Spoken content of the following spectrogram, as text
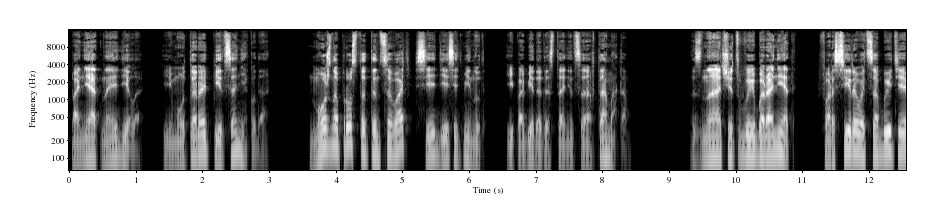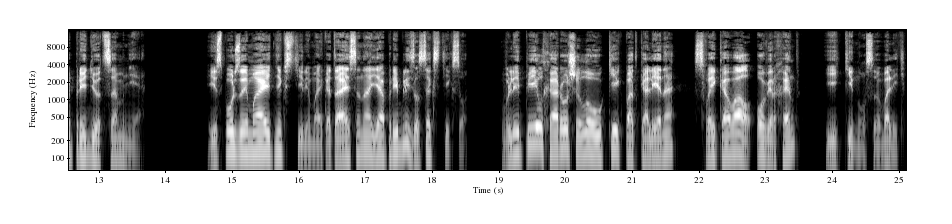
Понятное дело, ему торопиться некуда. Можно просто танцевать все 10 минут, и победа достанется автоматом. Значит, выбора нет. Форсировать события придется мне. Используя маятник в стиле Майка Тайсона, я приблизился к Стиксу. Влепил хороший лоу-кик под колено, сфейковал оверхенд и кинулся валить.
